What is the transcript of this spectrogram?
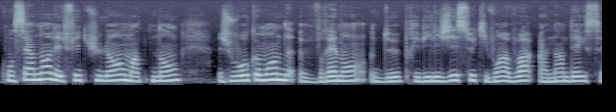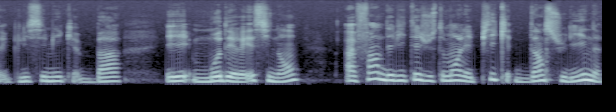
Concernant les féculents maintenant, je vous recommande vraiment de privilégier ceux qui vont avoir un index glycémique bas et modéré sinon afin d'éviter justement les pics d'insuline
